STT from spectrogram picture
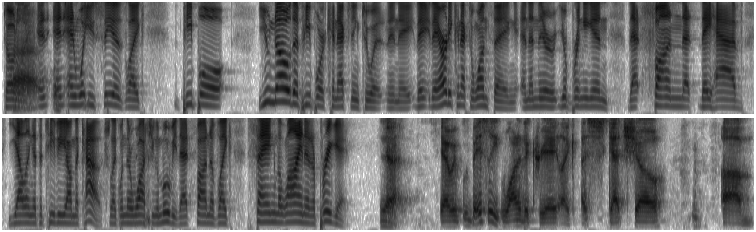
Totally. Uh, and, and and what you see is like people you know that people are connecting to it and they, they they already connect to one thing and then they're you're bringing in that fun that they have yelling at the tv on the couch like when they're watching a movie that fun of like saying the line at a pregame yeah yeah we, we basically wanted to create like a sketch show um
